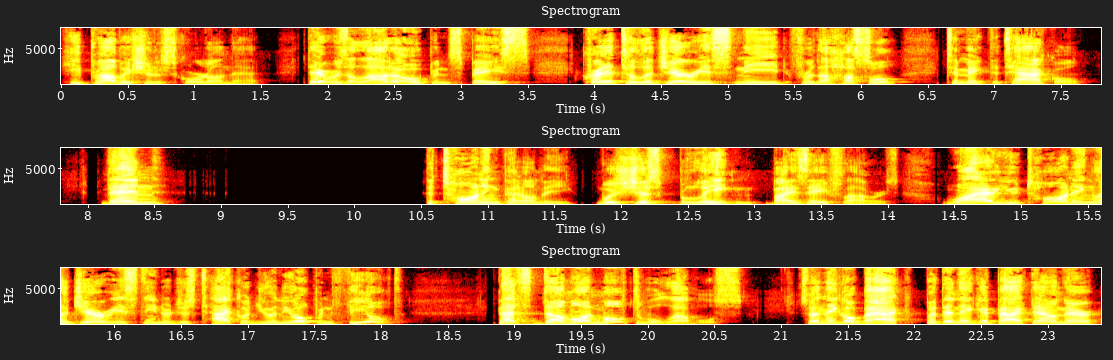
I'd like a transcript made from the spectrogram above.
He probably should have scored on that. There was a lot of open space. Credit to L'Jarius Sneed for the hustle to make the tackle. Then the taunting penalty was just blatant by Zay Flowers. Why are you taunting L'Jarius Sneed who just tackled you in the open field? That's dumb on multiple levels. So then they go back, but then they get back down there.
